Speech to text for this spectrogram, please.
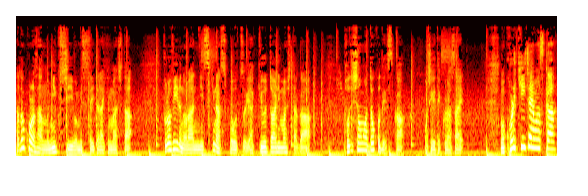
田所さんのミクシーを見せていただきました。プロフィールの欄に好きなスポーツ、野球とありましたが、ポジションはどこですか？教えてください。もうこれ聞いちゃいますか？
